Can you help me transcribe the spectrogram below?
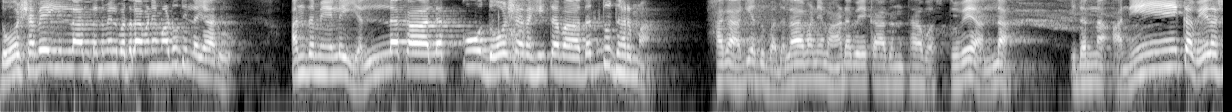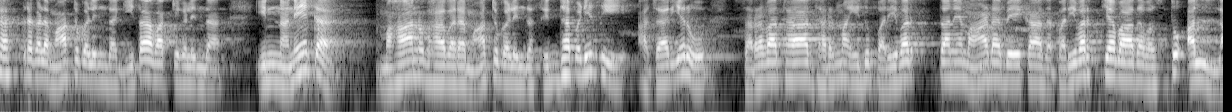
ದೋಷವೇ ಇಲ್ಲ ಅಂತಂದ ಮೇಲೆ ಬದಲಾವಣೆ ಮಾಡುವುದಿಲ್ಲ ಯಾರು? ಅಂದ ಮೇಲೆ ಎಲ್ಲ ಕಾಲಕ್ಕೂ ದೋಷರಹಿತವಾದದ್ದು ಧರ್ಮ. ಹಾಗಾಗಿ ಅದು ಬದಲಾವಣೆ ಮಾಡಬೇಕಾದಂತಹ ವಸ್ತುವೇ ಅಲ್ಲ. ಇದನ್ನ ಅನೇಕ ವೇದಶಾಸ್ತ್ರಗಳ ಮಾತುಗಳಿಂದ, ಗೀತಾವಾಕ್ಯಗಳಿಂದ, ಇನ್ನನೇಕ ಮಹಾನುಭಾವರ ಮಾತುಗಳಿಂದ ಸಿದ್ಧಪಡಿಸಿ ಆಚಾರ್ಯರು ಸರ್ವಥಾ ಧರ್ಮ ಇದು ಪರಿವರ್ತನೆ ಮಾಡಬೇಕಾದ ಪರಿವರ್ತ್ಯವಾದ ವಸ್ತು ಅಲ್ಲ.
